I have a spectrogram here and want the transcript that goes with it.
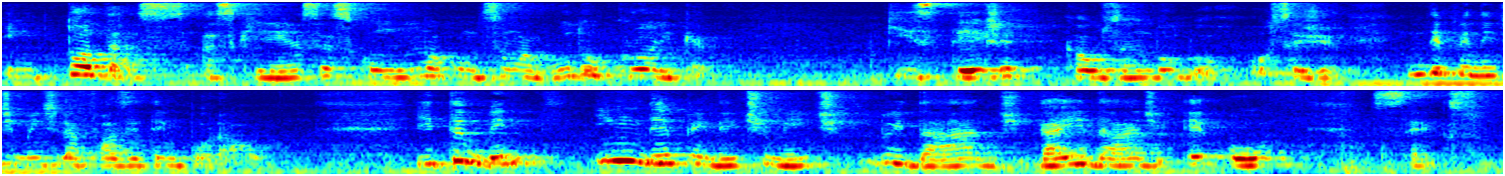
em todas as crianças com uma condição aguda ou crônica que esteja causando dor, ou seja, independentemente da fase temporal. E também independentemente do idade, da idade e ou sexo.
